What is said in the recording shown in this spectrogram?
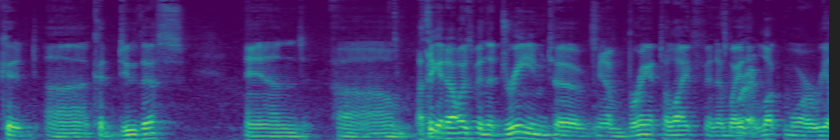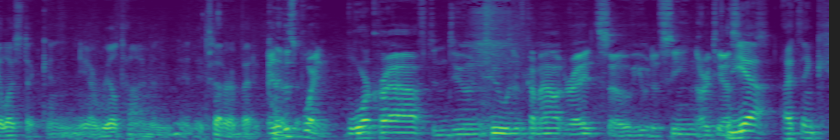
could uh, could do this, and um, I think it had always been the dream to you know bring it to life in a way Right. that looked more realistic and you know real time and, and et cetera. But And at this point, Warcraft and Dune 2 would have come out, right? So you would have seen RTS. Yeah, I think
